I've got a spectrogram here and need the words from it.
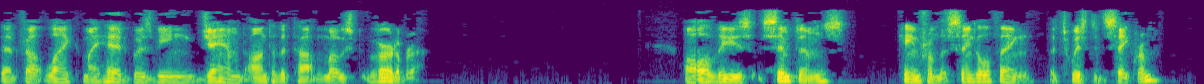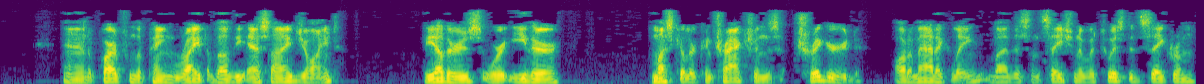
that felt like my head was being jammed onto the topmost vertebra. All these symptoms came from the single thing, the twisted sacrum, and apart from the pain right above the SI joint, the others were either muscular contractions triggered automatically by the sensation of a twisted sacrum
